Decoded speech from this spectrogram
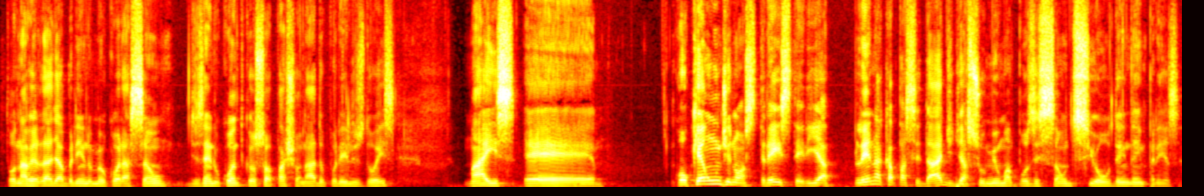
Estou, na verdade, abrindo meu coração, dizendo o quanto que eu sou apaixonado por eles dois. Mas é, qualquer um de nós três teria a plena capacidade de assumir uma posição de CEO dentro da empresa.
